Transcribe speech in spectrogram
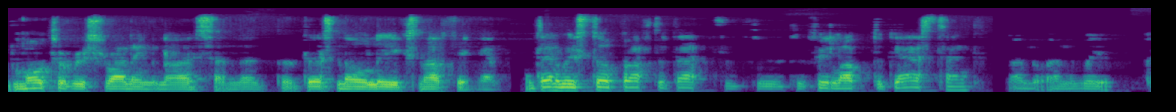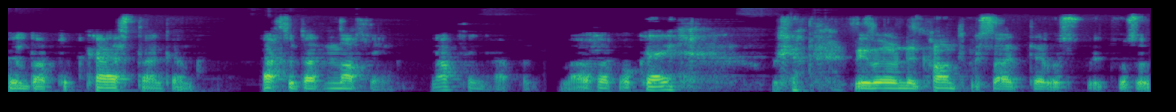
motor is running nice and uh, there's no leaks, nothing. And, and, then we stop after that to, to, to, fill up the gas tank and, and we filled up the gas tank and after that nothing, nothing happened. And I was like, okay. we were in the countryside. There was it was a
